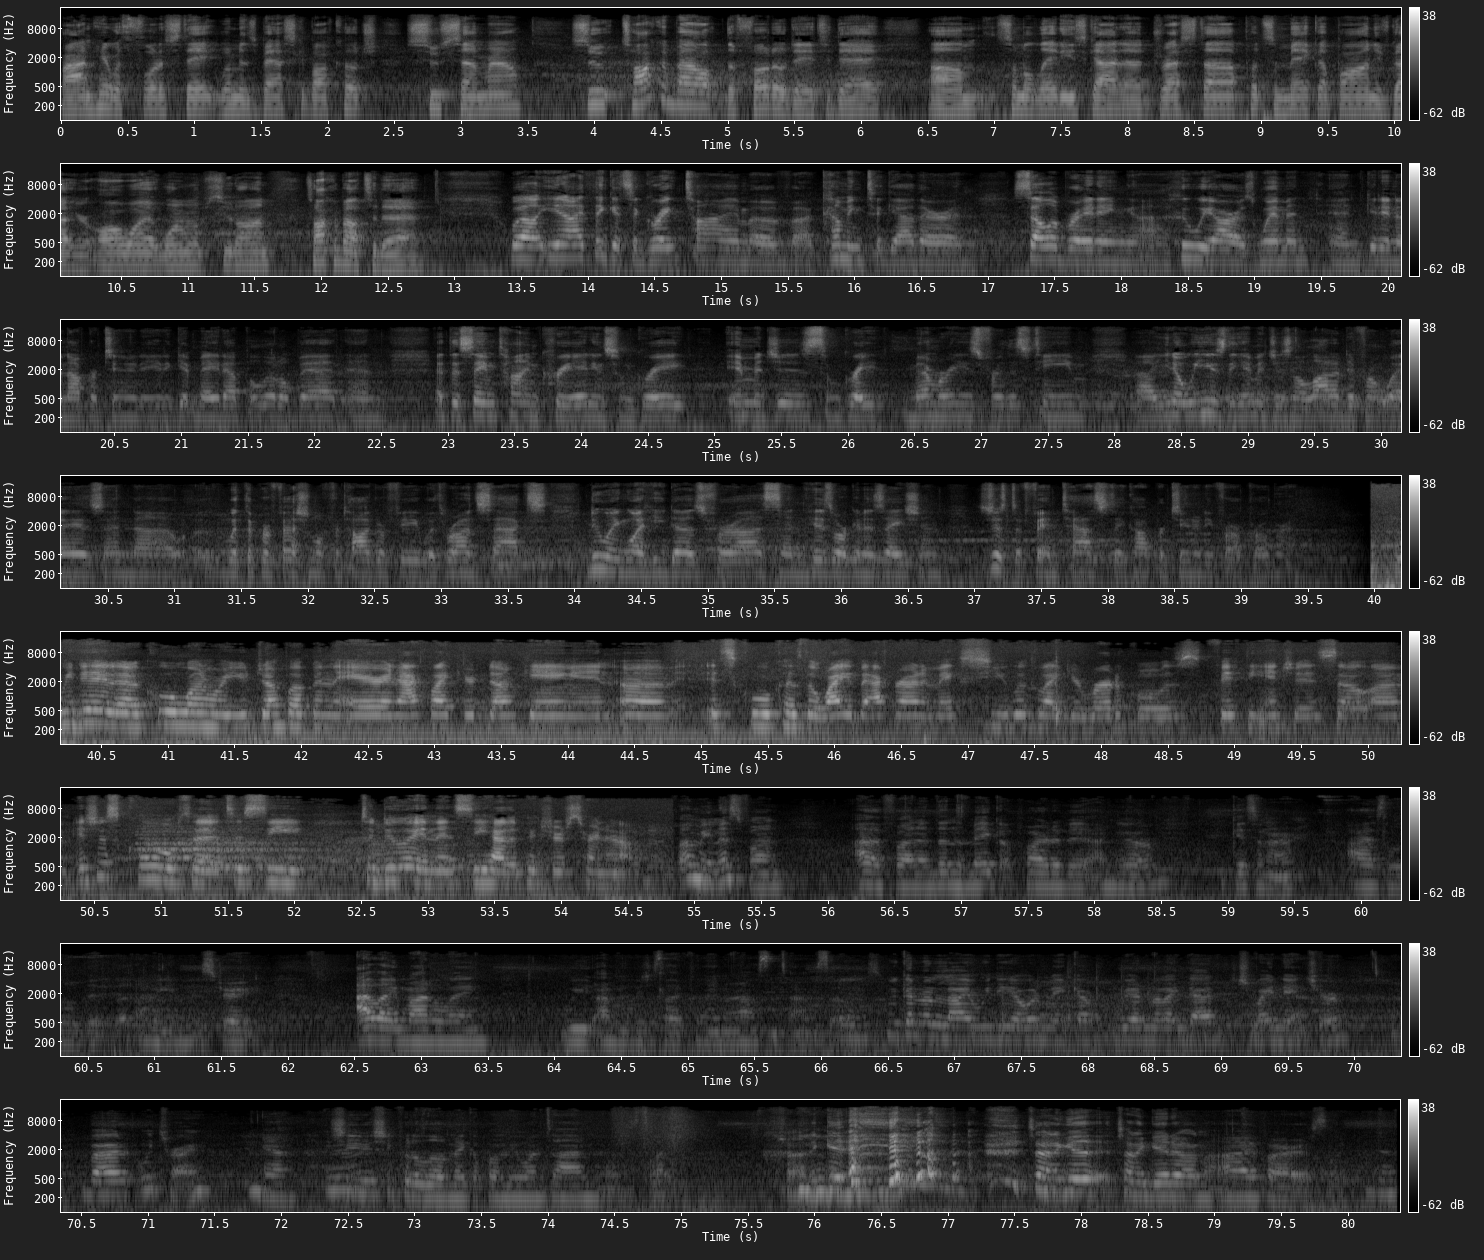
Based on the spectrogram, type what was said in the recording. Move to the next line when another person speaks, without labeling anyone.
All I'm here with Florida State women's basketball coach Sue Semrau. Sue, talk about the photo day today. Um, some of the ladies got uh, dressed up, put some makeup on. You've got your all-white warm-up suit on. Talk about today.
Well, you know, I think it's a great time of uh, coming together and celebrating uh, who we are as women and getting an opportunity to get made up a little bit and at the same time creating some great images, some great memories for this team. Uh, you know, we use the images in a lot of different ways, and uh, with the professional photography, with Ron Sachs doing what he does for us and his organization, it's just a fantastic opportunity for our program.
We did a cool one where you jump up in the air and act like you're dunking, and um, it's cool because the white background it makes you look like your vertical is 50 inches. So um, it's just cool to, to see to do it and then see how the pictures turn out.
I mean, it's fun. I have fun, and then the makeup part of it. I mean, yeah. gets in our eyes a little bit, but I mean, it's great. I like modeling. We, I mean, we just like playing around sometimes. So
yes, we cannot lie. We did our makeup. We are not like that It's by nature, but we try.
Yeah. yeah. She she put a little makeup on me one time. It was like trying to get trying to get trying to get it on the eye first. Like,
